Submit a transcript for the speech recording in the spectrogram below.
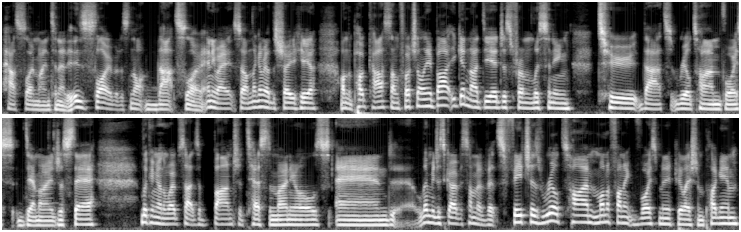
how slow my internet is. It is slow, but it's not that slow. Anyway, so I'm not going to be able to show you here on the podcast, unfortunately, but you get an idea just from listening to that real time voice demo just there looking on the website, it's a bunch of testimonials. And uh, let me just go over some of its features real time monophonic voice manipulation plugin,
